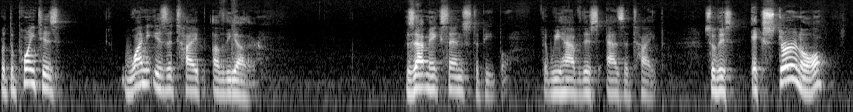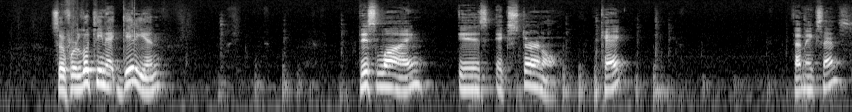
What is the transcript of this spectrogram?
But the point is, one is a type of the other. Does that make sense to people? That we have this as a type. So this external, so if we're looking at Gideon, this line is external. Okay? Does that make sense?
